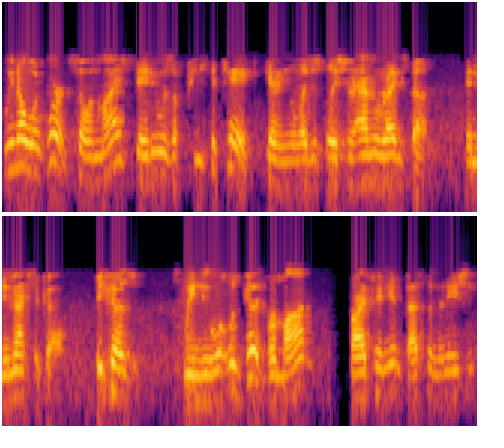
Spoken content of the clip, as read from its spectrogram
we know what works. So in my state, it was a piece of cake getting the legislation and the regs done in New Mexico because we knew what was good. Vermont, my opinion, best in the nation.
